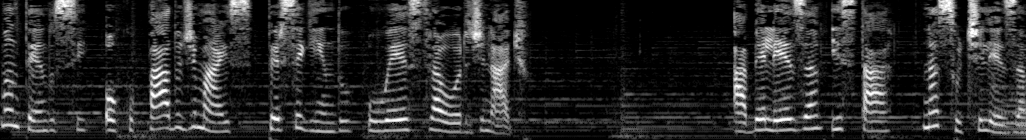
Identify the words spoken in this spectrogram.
mantendo-se ocupado demais, perseguindo o extraordinário. A beleza está na sutileza.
